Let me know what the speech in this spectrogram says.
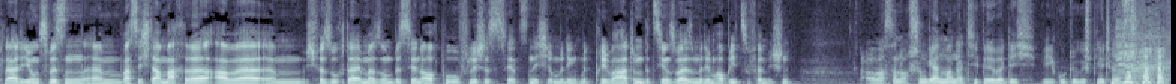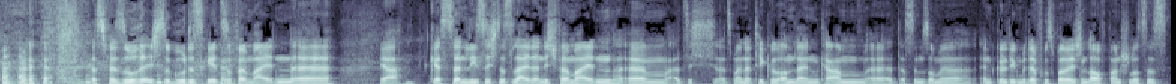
Klar, die Jungs wissen, ähm, was ich da mache, aber ähm, ich versuche da immer so ein bisschen auch berufliches jetzt nicht unbedingt mit privatem beziehungsweise mit dem Hobby zu vermischen. Aber machst dann auch schon gern mal einen Artikel über dich, wie gut du gespielt hast. das versuche ich so gut es geht zu vermeiden. Äh, ja, gestern ließ ich das leider nicht vermeiden, ähm, als ich, als mein Artikel online kam, äh, dass im Sommer endgültig mit der fußballerischen Laufbahn Schluss ist.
